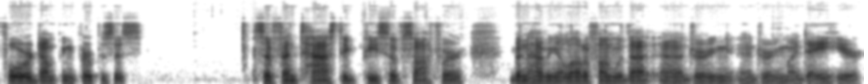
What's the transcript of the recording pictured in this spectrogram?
for dumping purposes. It's a fantastic piece of software. I've Been having a lot of fun with that uh, during uh, during my day here.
